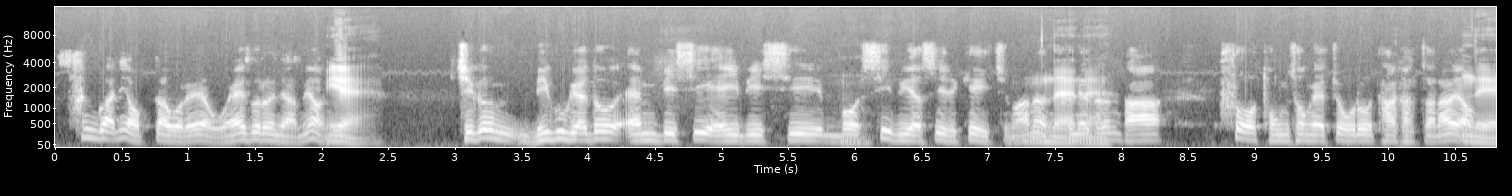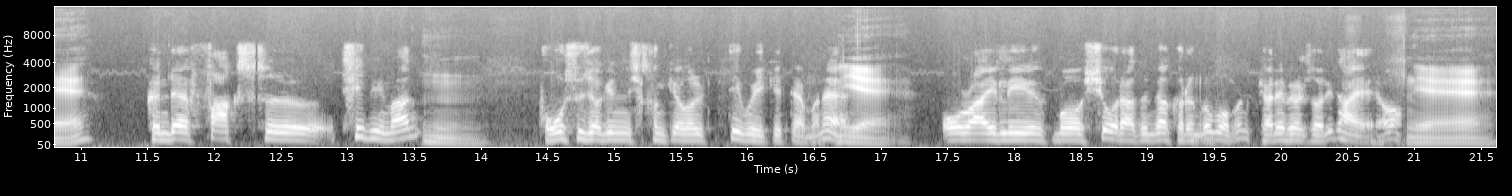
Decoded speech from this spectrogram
상관이 없다고 그래요. 왜 그러냐면 예. 지금 미국에도 MBC, ABC, 뭐 음. CBS 이렇게 있지만은 네네. 그네들은 다 프로 동성애 쪽으로 다 갔잖아요. 네. 근데 팍스 TV만 음. 보수적인 성격을 띠고 있기 때문에 예. 오라일리 뭐 쇼라든가 그런 거 보면 별의별 소리 다 해요. 예.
